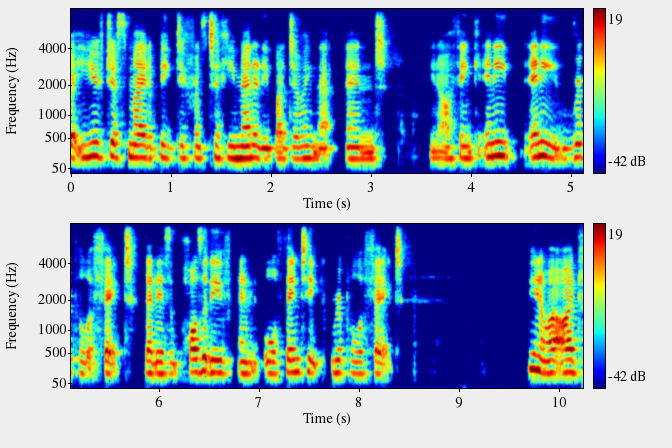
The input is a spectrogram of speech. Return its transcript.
but you've just made a big difference to humanity by doing that. And you know, I think any any ripple effect that is a positive and authentic ripple effect, you know, I'd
